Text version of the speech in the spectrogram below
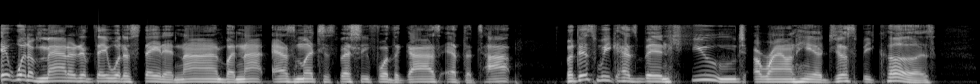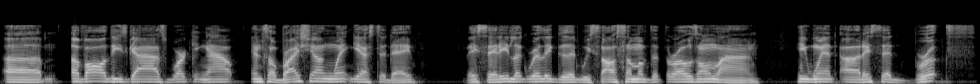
it would have mattered if they would have stayed at nine, but not as much, especially for the guys at the top. But this week has been huge around here just because um, of all these guys working out. And so Bryce Young went yesterday. They said he looked really good. We saw some of the throws online. He went, uh, they said Brooks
